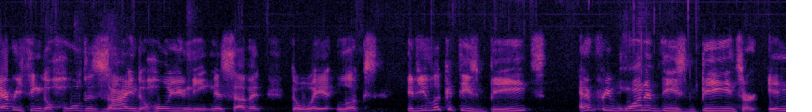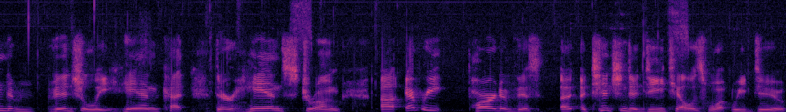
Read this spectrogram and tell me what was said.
everything, the whole design, the whole uniqueness of it, the way it looks. If you look at these beads, every one of these beads are individually hand cut. They're hand strung. Uh, every part of this. Uh, attention to detail is what we do.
